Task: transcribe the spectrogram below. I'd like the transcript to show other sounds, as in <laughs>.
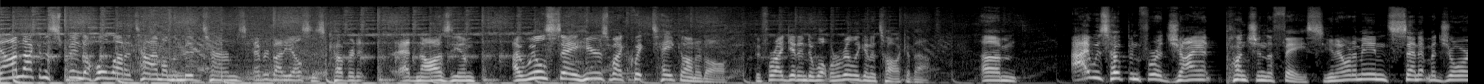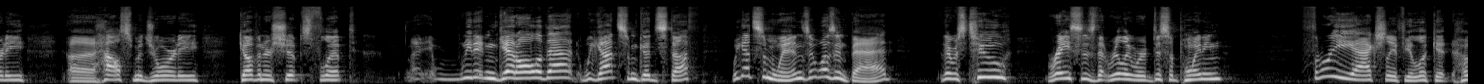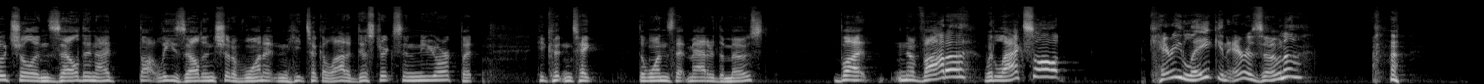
Now, I'm not going to spend a whole lot of time on the midterms. Everybody else has covered it ad nauseum. I will say, here's my quick take on it all before I get into what we're really going to talk about. Um, I was hoping for a giant punch in the face. You know what I mean? Senate majority, uh, House majority, governorships flipped. We didn't get all of that. We got some good stuff. We got some wins. It wasn't bad. There was two races that really were disappointing. Three, actually, if you look at Hochul and Zeldin, I thought Lee Zeldin should have won it, and he took a lot of districts in New York, but he couldn't take the ones that mattered the most. But Nevada with Laxalt, Kari Lake in Arizona. <laughs> I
